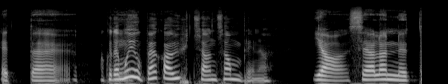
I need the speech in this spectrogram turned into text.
et aga ta mõjub väga ühtse ansamblina? jaa, seal on nüüd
